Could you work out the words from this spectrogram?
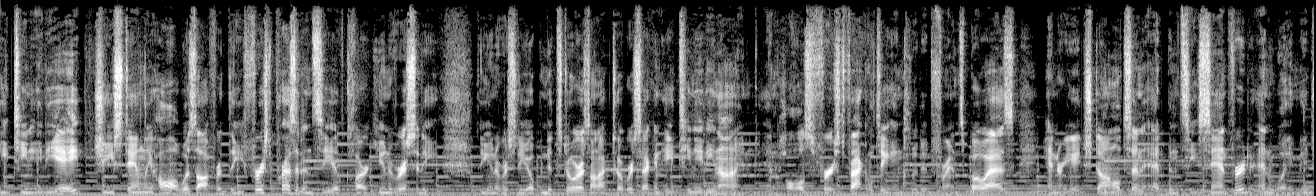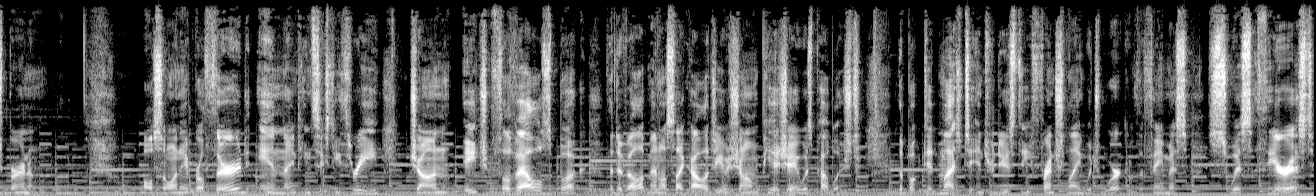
1888, G. Stanley Hall was offered the first presidency of Clark University. The university opened its doors on October 2, 1889, and Hall's first faculty included Franz Boas, Henry H. Donaldson, Edmund C. Sanford, and William H. Burnham. Also on April 3rd, in 1963, John H. Flavell's book, The Developmental Psychology of Jean Piaget, was published. The book did much to introduce the French language work of the famous Swiss theorist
